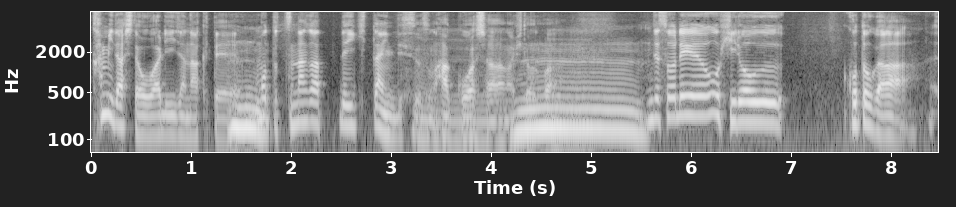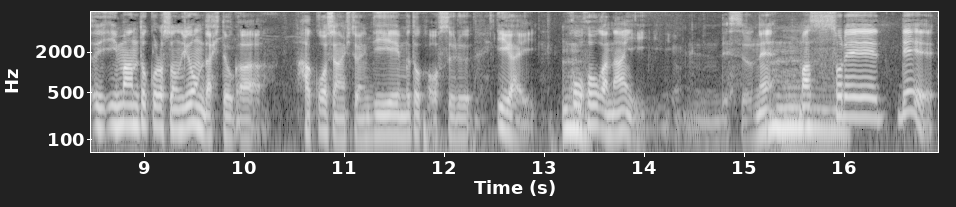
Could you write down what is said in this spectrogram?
紙出して終わりじゃなくて、ん。もっとつながっていきたいんですよ、その発行者の人うが。ん。で、それを拾うことが、今のところその読んだ人が発行者の人に DM とかをする以外、方法がないんですよね。まあ、それで、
